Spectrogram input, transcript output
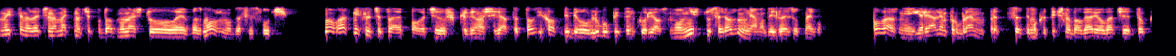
наистина вече намекна, че подобно нещо е възможно да се случи. Но аз мисля, че това е повече в кръга на шегата. Този ход би бил любопитен, куриоз, но нищо сериозно няма да излезе от него. По-важният и реален проблем пред Демократична България обаче е друг.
